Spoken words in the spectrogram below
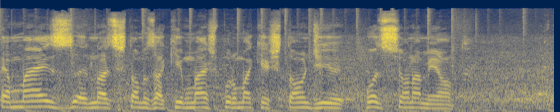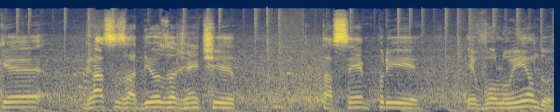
é mais, nós estamos aqui mais por uma questão de posicionamento, porque graças a Deus a gente está sempre evoluindo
